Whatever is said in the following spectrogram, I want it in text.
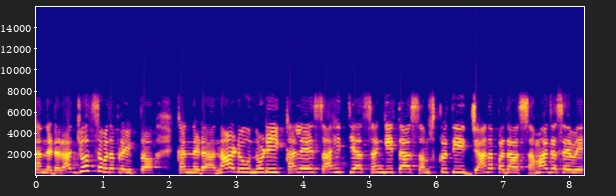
ಕನ್ನಡ ರಾಜ್ಯೋತ್ಸವದ ಪ್ರಯುಕ್ತ ಕನ್ನಡ ನಾಡು ನುಡಿ ಕಲೆ ಸಾಹಿತ್ಯ ಸಂಗೀತ ಸಂಸ್ಕೃತಿ ಜಾನಪದ ಸಮಾಜ ಸೇವೆ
